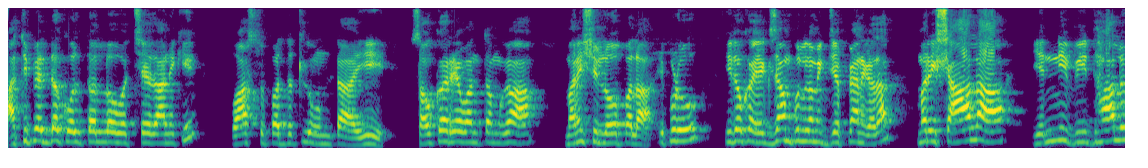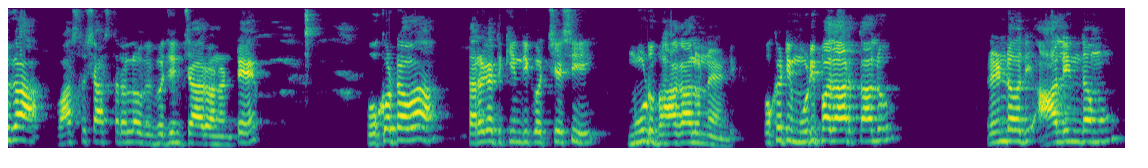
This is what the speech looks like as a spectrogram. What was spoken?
అతిపెద్ద కొలతల్లో వచ్చేదానికి వాస్తు పద్ధతులు ఉంటాయి. సౌకర్యవంతంగా మనిషి లోపల. ఇప్పుడు ఇది ఒక ఎగ్జాంపుల్గా మీకు చెప్పాను కదా. మరి శాల ఎన్ని విధాలుగా వాస్తుశాస్త్రంలో విభజించారు అని అంటే ఒకటవ తరగతి కిందికి వచ్చేసి మూడు భాగాలు ఉన్నాయండి. ఒకటి ముడి పదార్థాలు రెండవది ఆలిందము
